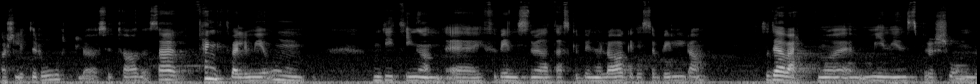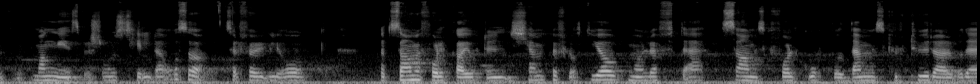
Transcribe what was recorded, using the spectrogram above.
kanskje litt rotløs ut av det. Så jeg har tenkt veldig mye om, om de tingene eh, i forbindelse med at jeg skulle begynne å lage disse bildene. Så det har vært min inspirasjon, mange inspirasjonskilder. Også selvfølgelig òg at samefolket har gjort en kjempeflott jobb med å løfte samiske folk opp og deres kulturarv, og det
